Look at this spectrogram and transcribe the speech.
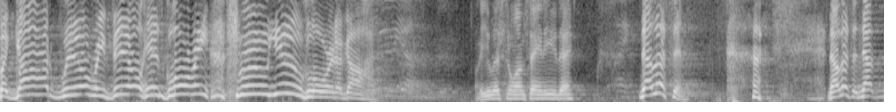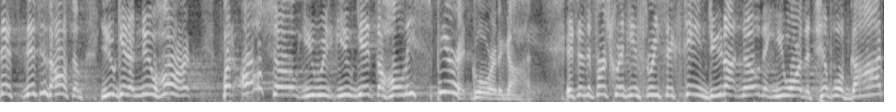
but God will reveal His glory through you. Glory to God. Are you listening to what I'm saying to you today? Now, listen. Now listen, now this this is awesome. You get a new heart, but also you you get the Holy Spirit. Glory to God. It says in 1 Corinthians 3:16, "Do you not know that you are the temple of God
